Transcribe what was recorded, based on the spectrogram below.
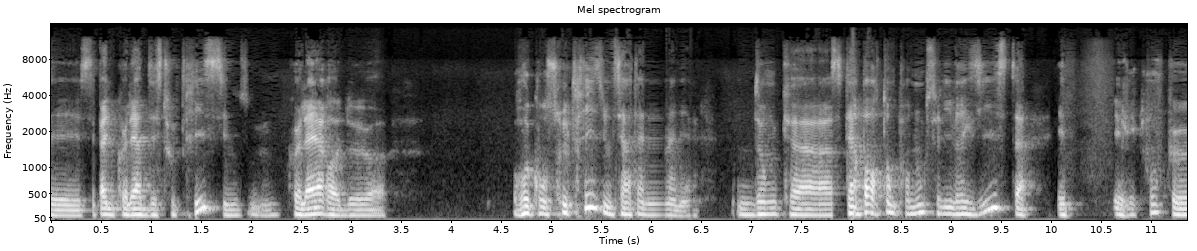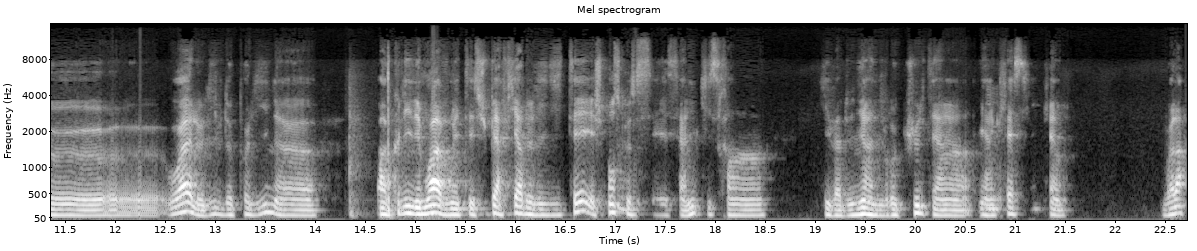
euh, c'est, pas une colère destructrice, c'est une, colère de reconstructrice d'une certaine manière. Donc, c'était important pour nous que ce livre existe. Et et je trouve que euh, ouais, le livre de Pauline, euh, Pauline et moi avons été super fiers de l'éditer et je pense que c'est un livre qui, sera qui va devenir un livre culte et un, et un classique. Voilà.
